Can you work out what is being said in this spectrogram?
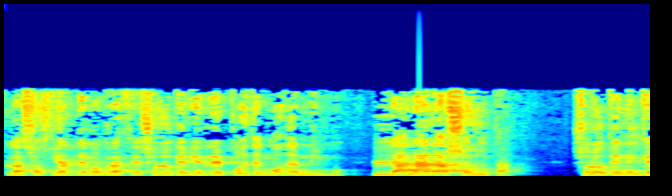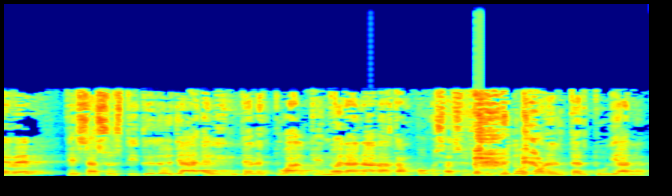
la socialdemocracia. Eso es lo que viene después del modernismo. La nada absoluta. Solo tienen que ver que se ha sustituido ya el intelectual, que no era nada tampoco, se ha sustituido por el tertuliano.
